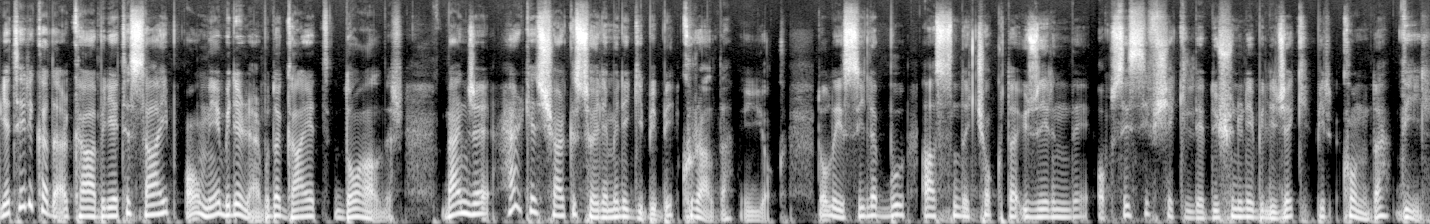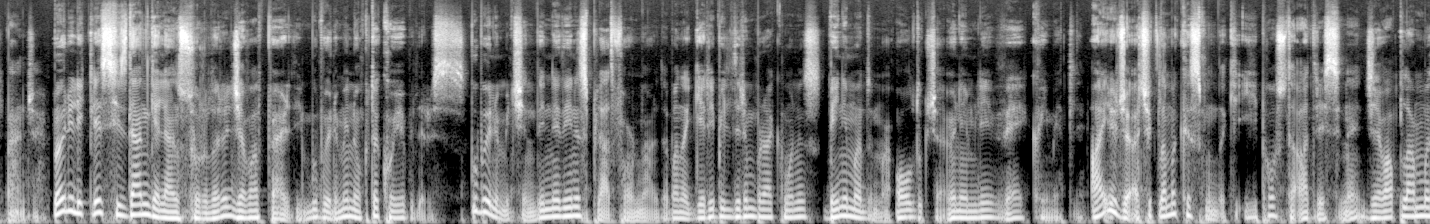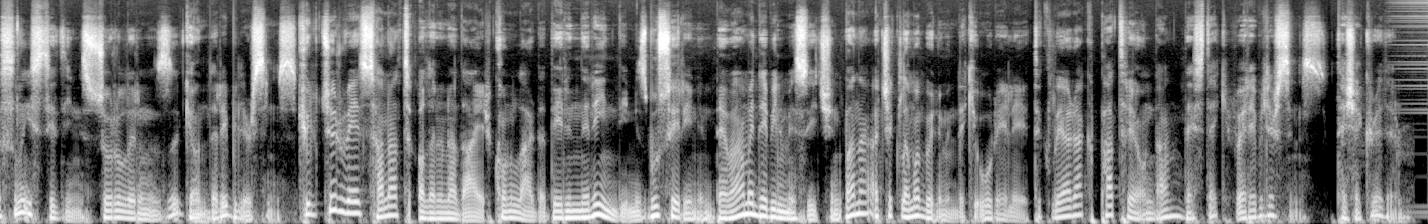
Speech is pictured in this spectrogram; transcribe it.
yeteri kadar kabiliyete sahip olmayabilirler. Bu da gayet doğaldır. Bence herkes şarkı söylemeli gibi bir kural da yok. Dolayısıyla bu aslında çok da üzerinde obsesif şekilde düşünülebilecek bir konu da değil bence. Böylelikle sizden gelen sorulara cevap verdiğim bu bölüme nokta koyabiliriz. Bu bölüm için dinlediğiniz platformlarda bana geri bildirim bırakmanız benim adıma oldukça önemli ve kıymetli. Ayrıca açıklama kısmındaki e-posta adresine cevaplanmasını istediğiniz sorularınızı gönderebilirsiniz. Kültür ve sanat alanına dair konularda derinlere indiğimiz bu serinin devam edebilmesi için bana açıklama bölümü bölümündeki URL'ye tıklayarak Patreon'dan destek verebilirsiniz. Teşekkür ederim.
